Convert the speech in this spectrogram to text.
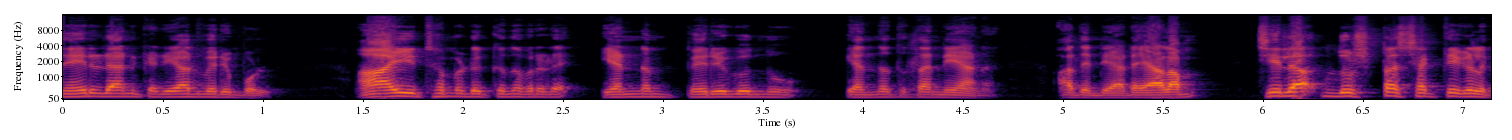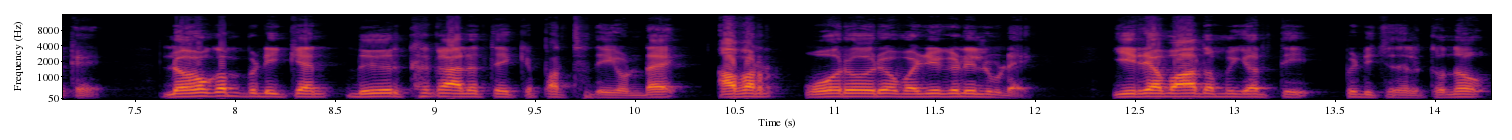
നേരിടാൻ കഴിയാതെ വരുമ്പോൾ ആയുധമെടുക്കുന്നവരുടെ എണ്ണം പെരുകുന്നു എന്നത് തന്നെയാണ് അതിന്റെ അടയാളം. ചില ദുഷ്ടശക്തികൾക്ക് ലോകം പിടിക്കാൻ ദീർഘകാലത്തേക്ക് പദ്ധതിയുണ്ട്. അവർ ഓരോരോ വഴികളിലൂടെ ഇരവാദമുയർത്തി പിടിച്ചു നിൽക്കുന്നു.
